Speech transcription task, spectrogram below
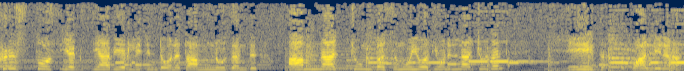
ክርስቶስ የእግዚአብሔር ልጅ እንደሆነ ታምኑ ዘንድ አምናችሁም በስሙ ሕይወት ይሆንላችሁ ዘንድ ይህ ተጽፏል ይለናል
